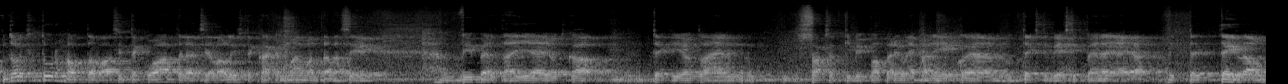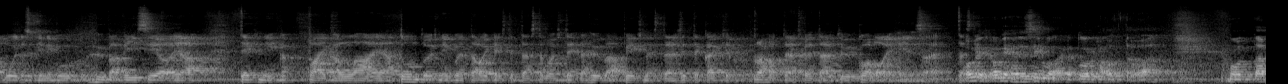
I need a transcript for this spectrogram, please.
Mutta oliko se turhauttavaa sitten, kun ajattelee, että siellä oli sitten kaiken maailman tällaisia vipeltäjiä, jotka teki jotain saksat kivipaperimekaniikkoja, tekstiviestipelejä ja te, teillä on kuitenkin niin kuin hyvä visio ja tekniikka paikallaan ja tuntuisi, niin kuin, että oikeasti tästä voisi tehdä hyvää bisnestä ja sitten kaikki rahoittajat vetäytyy koloihinsa. Että tästä... Oli, olihan se silloin aika turhauttavaa, mutta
